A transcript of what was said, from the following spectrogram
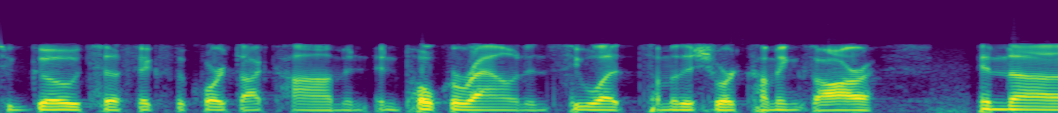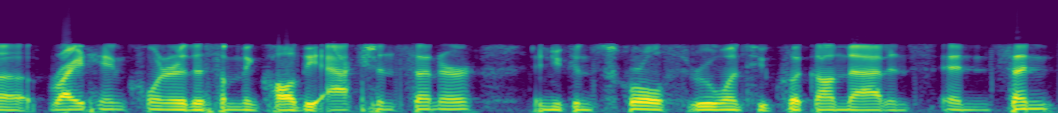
to go to fixthecourt.com and, and poke around and see what some of the shortcomings are in the right hand corner there's something called the action center and you can scroll through once you click on that and and send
